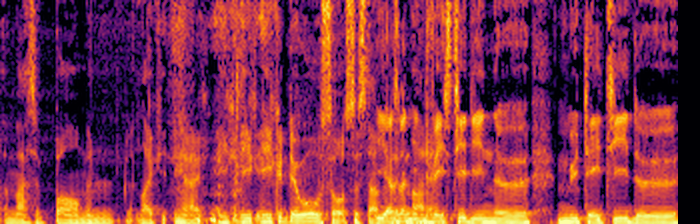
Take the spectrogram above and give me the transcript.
a massive bomb, and like you know, he he, he could do all sorts of stuff. He hasn't invested in uh, mutated, uh,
